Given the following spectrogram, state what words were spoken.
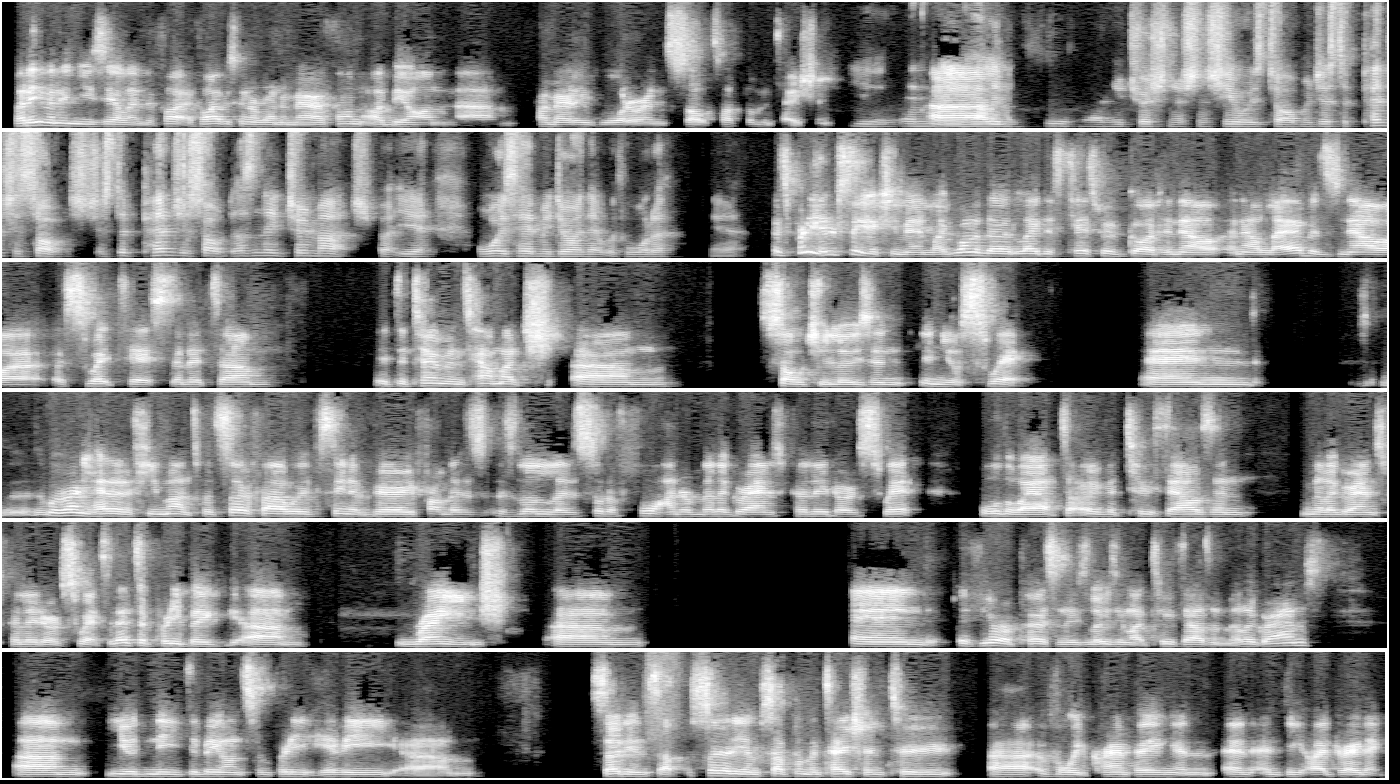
But even in New Zealand, if I if I was going to run a marathon, I'd be on um, primarily water and salt supplementation. Yeah, and, um, Hallie, nutritionist, and she always told me just a pinch of salt. It's just a pinch of salt. Doesn't need too much. But yeah, always had me doing that with water. Yeah, it's pretty interesting actually, man. Like one of the latest tests we've got in our in our lab is now a, a sweat test, and it's um it determines how much um, salt you lose in in your sweat. And we've only had it a few months, but so far we've seen it vary from as, as little as sort of 400 milligrams per liter of sweat all the way up to over 2000 milligrams per liter of sweat. So that's a pretty big um, range. Um, and if you're a person who's losing like 2000 milligrams, um, you'd need to be on some pretty heavy um, sodium, sodium supplementation to uh, avoid cramping and, and, and dehydrating.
